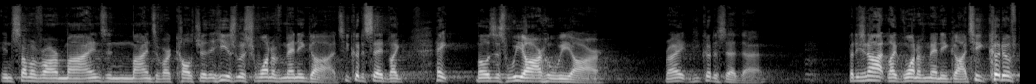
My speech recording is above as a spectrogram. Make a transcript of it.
in some of our minds and minds of our culture that he is just one of many gods. He could have said, like, hey, Moses, we are who we are. Right? He could have said that. But he's not like one of many gods. He could have,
